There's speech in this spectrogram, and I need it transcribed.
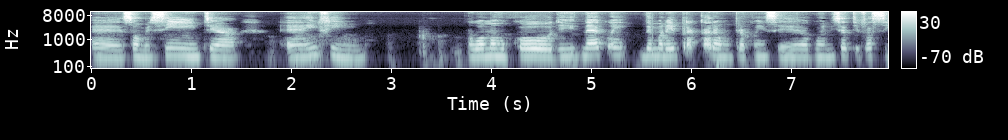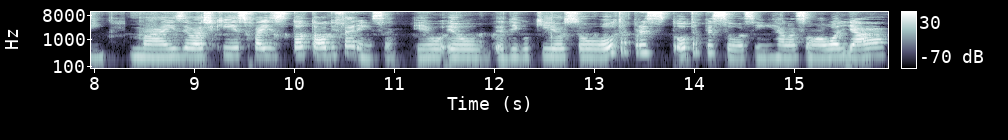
é, Somos Cíntia, é, enfim, o Who Code, né? Demorei pra caramba para conhecer alguma iniciativa assim. Mas eu acho que isso faz total diferença. Eu, eu, eu digo que eu sou outra, outra pessoa, assim, em relação ao olhar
